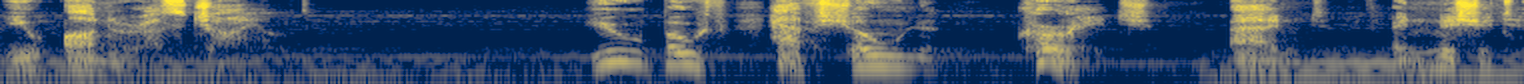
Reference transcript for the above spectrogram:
You honor us, child. You both have shown courage and initiative.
